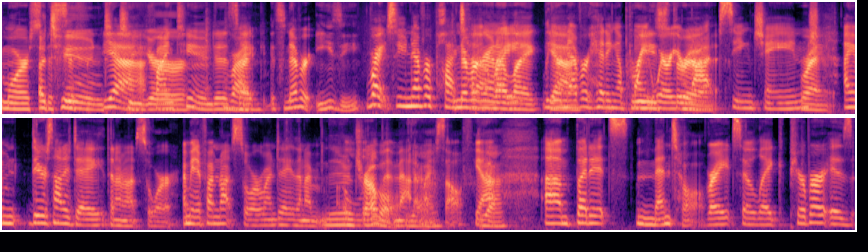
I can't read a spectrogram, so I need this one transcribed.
more specific. Attuned to yeah, your- fine tuned. It's Right. like it's never easy. Right, so you never plateau. never gonna, right? like, you're never hitting a point where you're not it. seeing change. Right. I'm. There's not a day that I'm not sore. I mean, if I'm not sore one day, then I'm in a little trouble. bit mad Yeah. at myself. Yeah. Yeah. Um, but it's mental, right? So like Pure Barre is.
